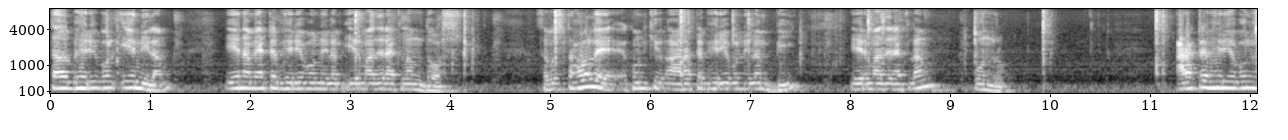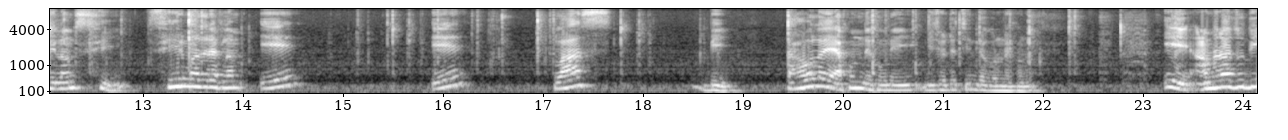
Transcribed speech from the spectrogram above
তা ভেরিয়েবল এ নিলাম। এ নামে একটা ভেরিয়েবল নিলাম, এর মাঝে রাখলাম দশ। সাপোজ তাহলে এখন কি, আর একটা ভেরিয়েবল নিলাম বি এর মাঝে রাখলাম পনেরো। আর একটা ভেরিয়েবল নিলাম সি সির মাঝে রাখলাম এ এ প্লাস বি তাহলে এখন দেখুন, এই বিষয়টা চিন্তা করুন এখন। এ, আমরা যদি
